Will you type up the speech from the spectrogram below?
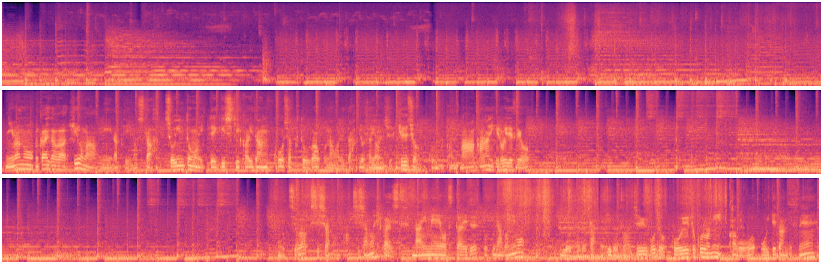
庭の向かい側広間になっていました。書院ともいって儀式階段公爵等が行われた。広さ49畳こんな感じ。まあかなり広いですよ。うちは死者の死者の控え室。内命を伝える時などにも利用された広さ15畳こういうところにカゴを置いてたんですね。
